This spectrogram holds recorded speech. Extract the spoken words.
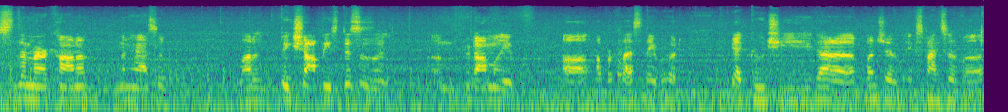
This is the Americana, Manhasset. A lot of big shoppies. This is a, a predominantly uh, upper class neighborhood. You got Gucci, you got a bunch of expensive. Uh,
